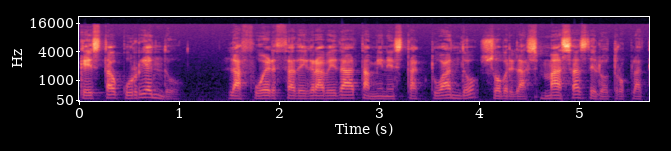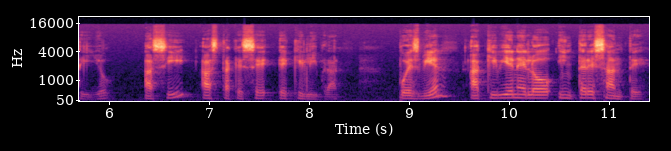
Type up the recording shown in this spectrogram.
¿Qué está ocurriendo? La fuerza de gravedad también está actuando sobre las masas del otro platillo, así hasta que se equilibran. Pues bien, aquí viene lo interesante.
